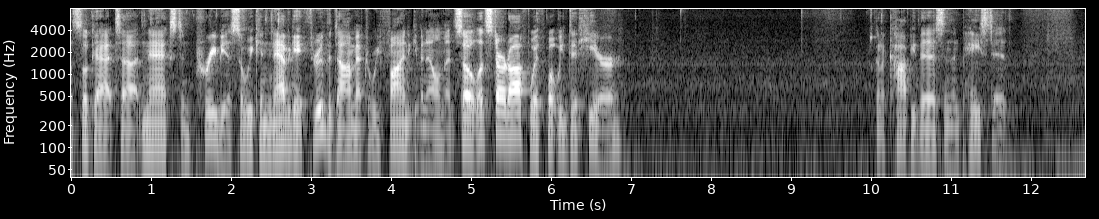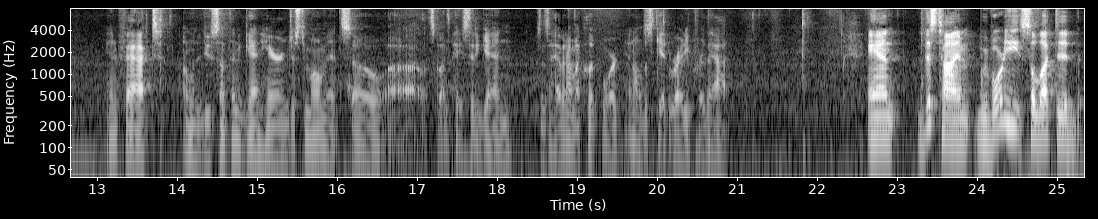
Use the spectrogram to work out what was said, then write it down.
Let's look at uh, next and previous so we can navigate through the DOM after we find a given element. So let's start off with what we did here. I'm just going to copy this and then paste it. In fact, I'm going to do something again here in just a moment. So uh, let's go ahead and paste it again since I have it on my clipboard, and I'll just get ready for that. And this time, we've already selected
